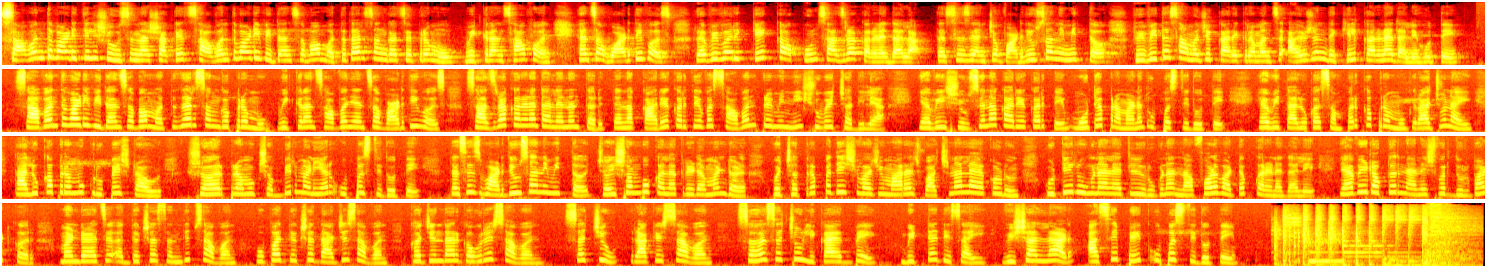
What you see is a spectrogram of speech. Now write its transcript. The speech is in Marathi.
सावंतवाडीतील शिवसेना शाखेत सावंतवाडी विधानसभा मतदारसंघाचे प्रमुख विक्रांत सावंत यांचा वाढदिवस रविवारी केक कापून साजरा करण्यात आला. तसेच यांच्या वाढदिवसानिमित्त विविध सामाजिक कार्यक्रमांचे आयोजन देखील करण्यात आले होते. सावंतवाडी विधानसभा मतदारसंघ प्रमुख विक्रांत सावंत यांचा वाढदिवस साजरा करण्यात आल्यानंतर त्यांना कार्यकर्ते व सावंतप्रेमींनी शुभेच्छा दिल्या. यावेळी शिवसेना कार्यकर्ते मोठ्या प्रमाणात उपस्थित होते. यावेळी तालुका संपर्क प्रमुख राजू नाईक तालुका प्रमुख रुपेश राऊळ शहर प्रमुख शब्बीर मणियार उपस्थित होते. तसेच वाढदिवसानिमित्त जयशंभू कला क्रीडा मंडळ व छत्रपती शिवाजी महाराज वाचनालयाकडून कुटीर रुग्णालयातील रुग्णांना फळ वाटप करण्यात आले. यावेळी डॉक्टर ज्ञानेश्वर दुर्भाटकर मंडळाचे अध्यक्ष संदीप सावंत उपाध्यक्ष दाजी सावंत खजिनदार गौरेश सावंत सचिव राकेश सावंत सहसचिव लिकायत बेग बिट्ट्या देसाई विशाल लाड आसिफ बेग उपस्थित होते.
